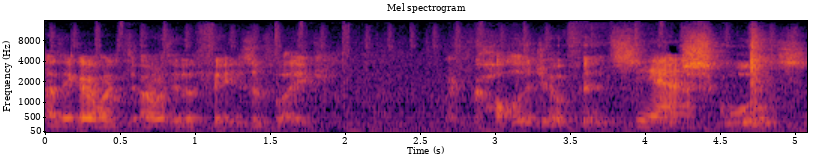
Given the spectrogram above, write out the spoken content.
I think I went I went through the phase of like like college outfits, Yeah. like schools.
